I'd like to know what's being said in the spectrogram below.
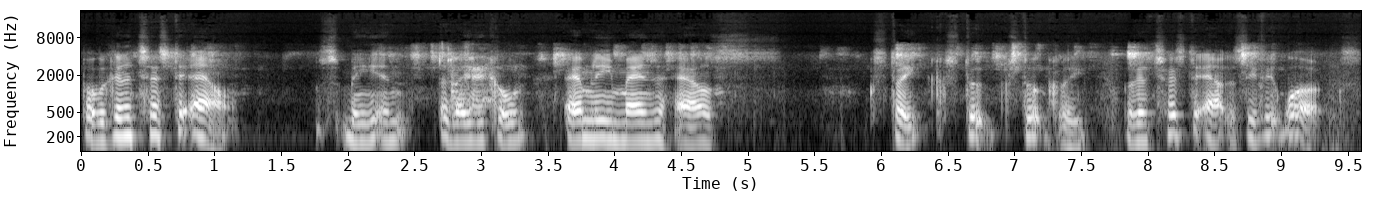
but we're going to test it out. It's me and a lady called Emily Manhouse Stuckley. We're going to test it out to see if it works.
